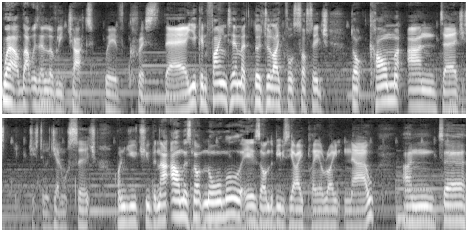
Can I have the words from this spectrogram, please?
Well, that was a lovely chat with Chris there. You can find him at thedelightfulsausage.com and uh, just just do a general search on YouTube. And that Alma's Not Normal is on the BBC iPlayer right now. And uh,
